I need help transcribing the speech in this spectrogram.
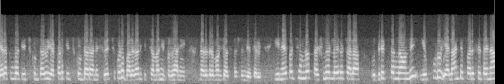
ఏ రకంగా తీర్చుకుంటారు? ఎక్కడ తీర్చుకుంటారు అనే స్వేచ్ఛ కూడా బలగానికి ఇచ్చామని ప్రధాని నరేంద్ర మోడీ చాలా స్పష్టం చేశారు. ఈ నేపథ్యంలో కశ్మీర్లో చాలా ఉద్రిక్తంగా ఉంది. ఎప్పుడు ఎలాంటి పరిస్థితి అయినా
